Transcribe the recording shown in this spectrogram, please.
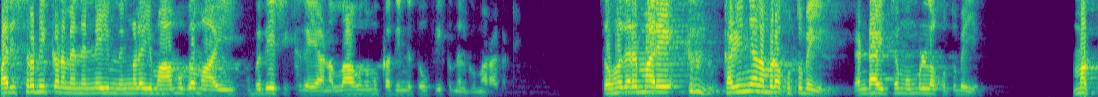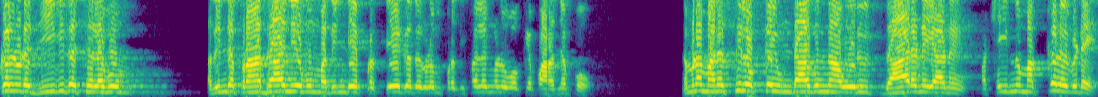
പരിശ്രമിക്കണമെന്ന് എന്നെയും നിങ്ങളെയും ആമുഖമായി ഉപദേശിക്കുകയാണ്. അള്ളാഹു നമുക്കതിന്റെ തോഫീക്ക് നൽകുമാറാകട്ടെ. സഹോദരന്മാരെ കഴിഞ്ഞ നമ്മുടെ കുത്തുബയിൽ രണ്ടാഴ്ച മുമ്പുള്ള കുത്തുബയിൽ മക്കളുടെ ജീവിത ചെലവും അതിന്റെ പ്രാധാന്യവും അതിന്റെ പ്രത്യേകതകളും പ്രതിഫലങ്ങളും ഒക്കെ പറഞ്ഞപ്പോ നമ്മുടെ മനസ്സിലൊക്കെ ഉണ്ടാകുന്ന ഒരു ധാരണയാണ്. പക്ഷെ ഇന്ന് മക്കൾ എവിടെ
